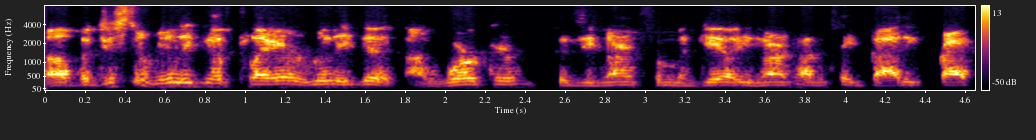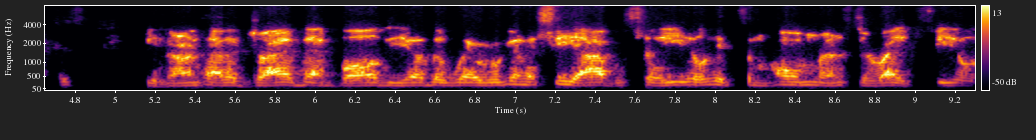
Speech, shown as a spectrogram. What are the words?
Uh, but just a really good player, really good uh, worker because he learned from Miguel. He learned how to take batting practice. He learned how to drive that ball the other way. We're going to see, obviously, he'll hit some home runs to right field.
